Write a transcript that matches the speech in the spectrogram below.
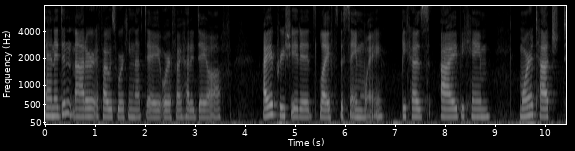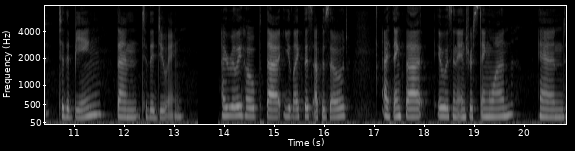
And it didn't matter if I was working that day or if I had a day off. I appreciated life the same way because I became more attached to the being than to the doing. I really hope that you like this episode. I think that it was an interesting one and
